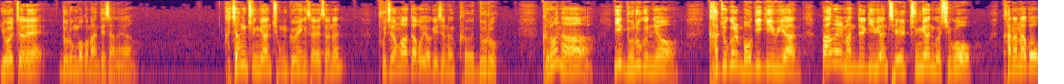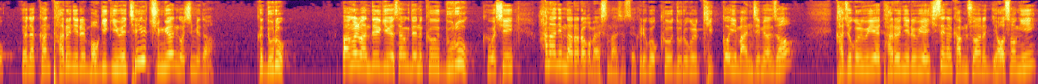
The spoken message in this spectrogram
6월절에 누룩 먹으면 안 되잖아요. 가장 중요한 종교 행사에서는 부정하다고 여겨지는 그 누룩. 그러나 이 누룩은요, 가족을 먹이기 위한, 빵을 만들기 위한 제일 중요한 것이고, 가난하고 연약한 다른 이를 먹이기 위해 제일 중요한 것입니다. 그 누룩. 빵을 만들기 위해 사용되는 그 누룩. 그것이 하나님 나라라고 말씀하셨어요. 그리고 그 누룩을 기꺼이 만지면서 가족을 위해 다른 이를 위해 희생을 감수하는 여성이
